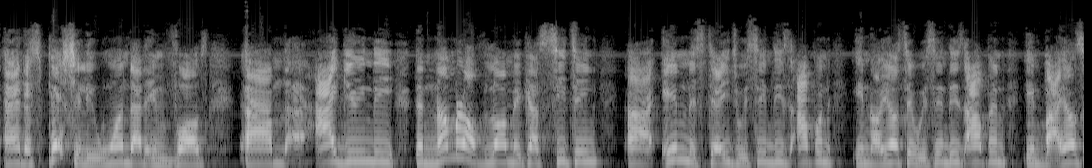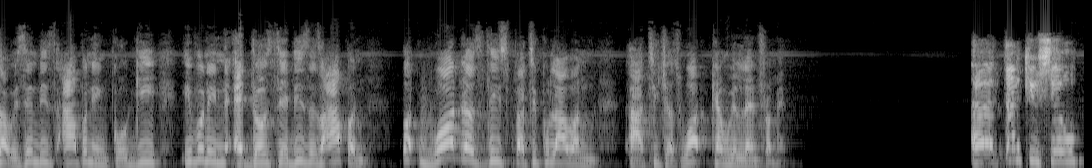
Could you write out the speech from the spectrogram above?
and especially one that involves um, arguing the, the number of lawmakers sitting uh, in the state. We've seen this happen in Oyo State, we've seen this happen in Bayelsa, we've seen this happen in Kogi, even in Edo State, this has happened. But what does this particular one uh, teach us? What can we learn from it? Uh, thank you, Seun,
